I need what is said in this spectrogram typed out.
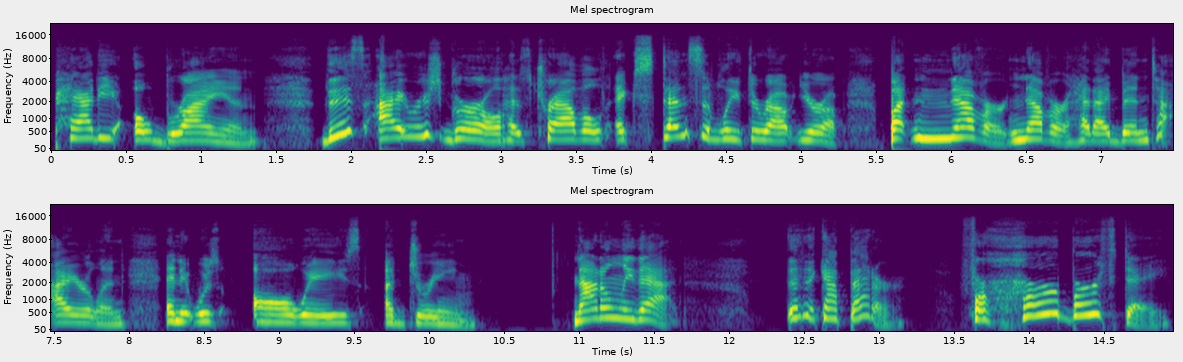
Patty O'Brien. This Irish girl has traveled extensively throughout Europe, but never, never had I been to Ireland, and it was always a dream. Not only that, then it got better. For her birthday,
